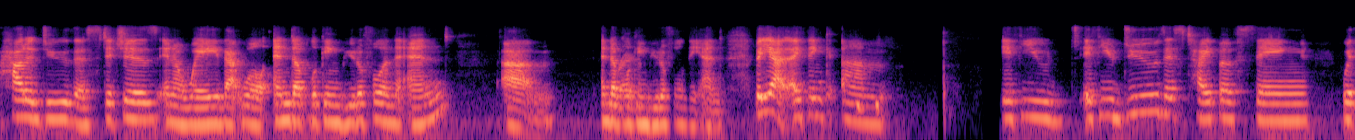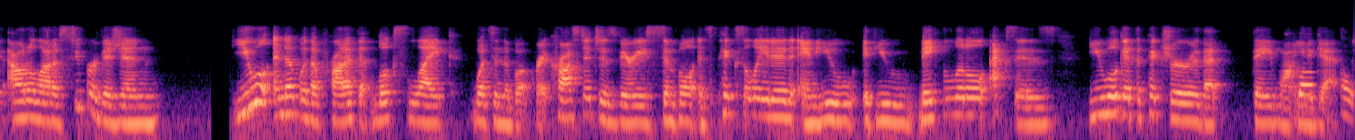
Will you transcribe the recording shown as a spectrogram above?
how to do the stitches in a way that will end up looking beautiful in the end um, end up Right. looking beautiful in the end. But yeah, I think um, if you if you do this type of thing without a lot of supervision, you will end up with a product that looks like what's in the book, right? Cross stitch is very simple. It's pixelated, and you if you make the little X's, you will get the picture that they want you to get. oh,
